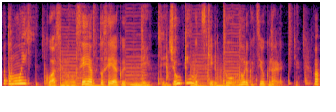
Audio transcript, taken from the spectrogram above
あともう一個はその制約と制約って言って条件をつけると能力が強くなるっていう、まあ、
